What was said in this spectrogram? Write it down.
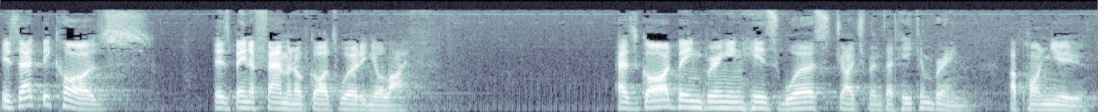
is that because there's been a famine of God's word in your life? Has God been bringing his worst judgment that he can bring upon you?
